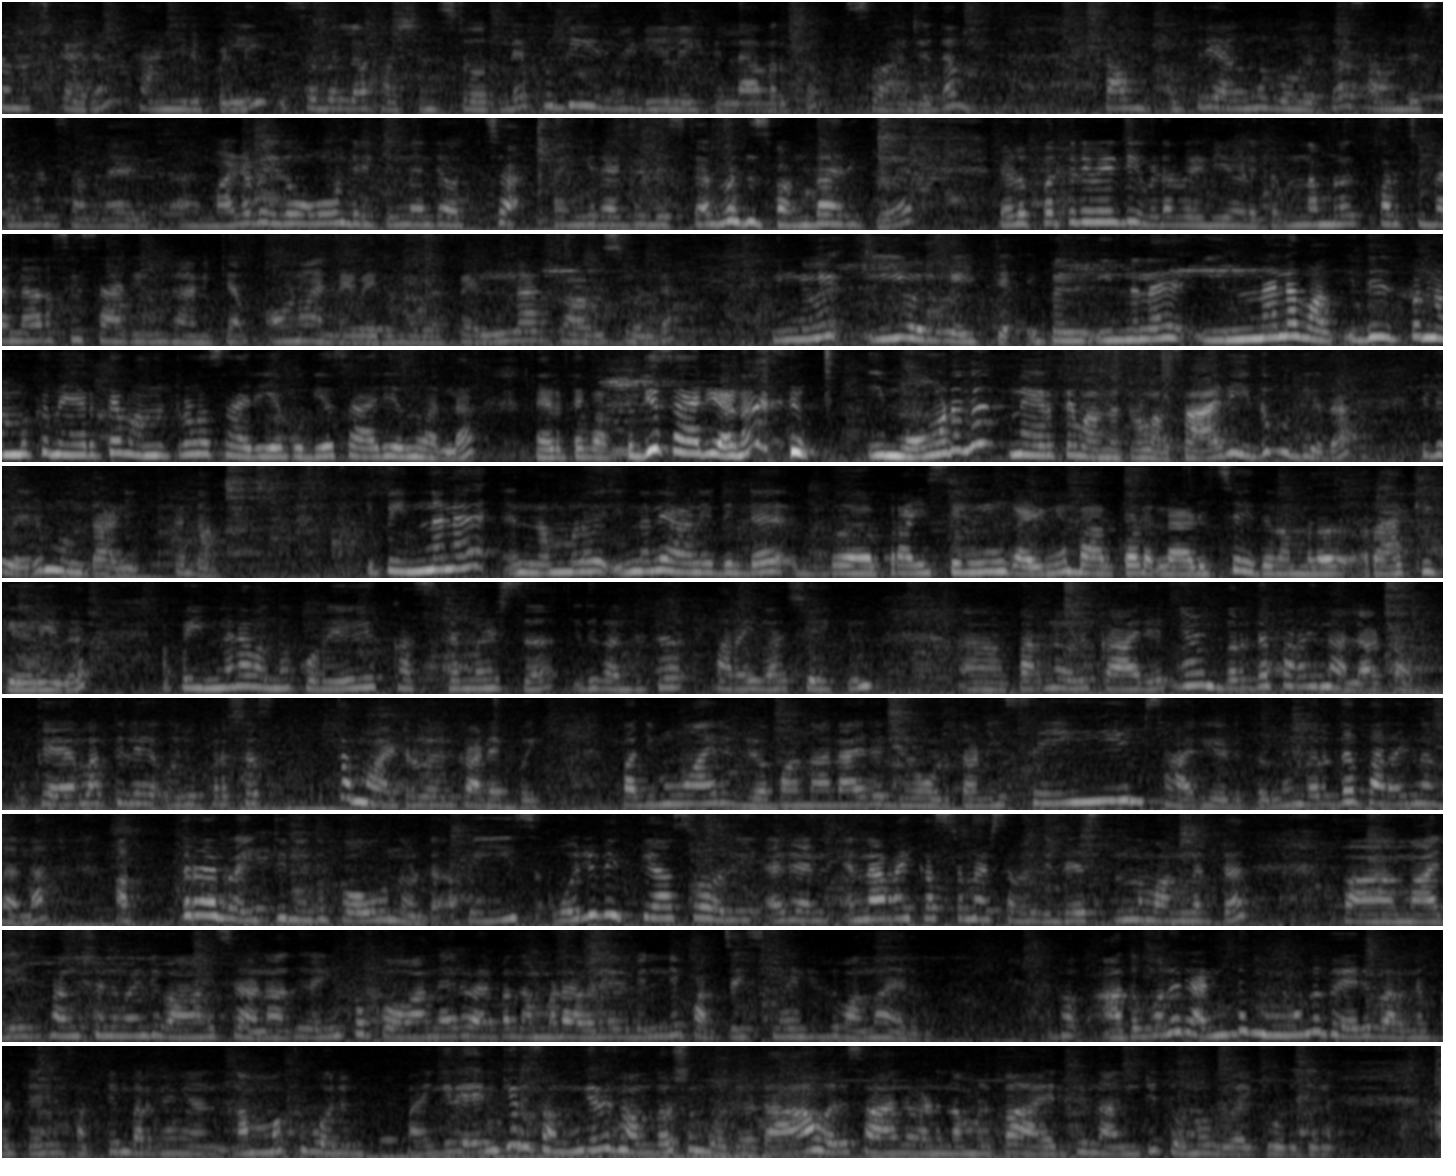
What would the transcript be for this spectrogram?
നമസ്കാരം. Kanjirappally Isabella fashion സ്റ്റോറിന്റെ പുതിയൊരു വീഡിയോയിലേക്ക് എല്ലാവർക്കും സ്വാഗതം. സൗണ്ട് ഒത്തിരി അകന്നു പോകത്ത സൗണ്ട് ഡിസ്റ്റർബൻസ് അവിടെ മഴ പെയ്തുകൊണ്ടിരിക്കുന്നതിന്റെ ഒച്ച ഭയങ്കരമായിട്ട് ഡിസ്റ്റർബൻസ് ഉണ്ടായിരിക്കും. എളുപ്പത്തിന് വേണ്ടി ഇവിടെ വീഡിയോ എടുക്കണം നമ്മൾ കുറച്ച് ബനാറസി സാരികൾ കാണിക്കാം. ഓണം അല്ലേ വരുന്നത്. അപ്പോൾ എല്ലാവർക്കും ആവശ്യമുണ്ട്. നിങ്ങൾ ഈ ഒരു റേറ്റ് ഇപ്പം ഇന്നലെ ഇന്നലെ ഇത് ഇപ്പം നമുക്ക് നേരത്തെ വന്നിട്ടുള്ള സാരിയാണ് പുതിയ സാരി അല്ല നേരത്തെ പുതിയ സാരിയാണ്. ഈ മോഡൽ നേരത്തെ വന്നിട്ടുള്ള സാരി ഇത് പുതിയതാ. ഇത് വരും മുന്താണി കണ്ടോ? ഇപ്പം ഇന്നലെ നമ്മൾ ഇന്നലെയാണ് ഇതിന്റെ പ്രൈസിങ്ങും കഴിഞ്ഞ് ബാർക്കോഡ് എല്ലാം അടിച്ച് ഇത് നമ്മൾ റാക്കി കയറിയത്. അപ്പോൾ ഇന്നലെ വന്ന കുറേ കസ്റ്റമേഴ്സ് ഇത് കണ്ടിട്ട് പറയുക ശരിക്കും പറഞ്ഞ ഒരു കാര്യം ഞാൻ വെറുതെ പറയുന്നതല്ല കേട്ടോ. കേരളത്തിലെ ഒരു പ്രശസ്തമായിട്ടുള്ള ഒരു കടയിൽ പോയി. പതിമൂവായിരം രൂപ പതിനാലായിരം രൂപ കൊടുത്താണ് ഈ സെയിം സാരി എടുത്തത്. ഞാൻ വെറുതെ പറയുന്നതല്ല അത്ര റേറ്റിന് ഇത് പോകുന്നുണ്ട്. അപ്പോൾ ഈ ഒരു വ്യത്യാസം ഒരു എൻ ആർ ഐ കസ്റ്റമേഴ്സ് അവർ വിദേശത്തു നിന്ന് വന്നിട്ട് മാരേജ് ഫംഗ്ഷന് വേണ്ടി വാങ്ങിച്ചതാണ്. അത് കഴിഞ്ഞപ്പോൾ പോകാൻ നേരമായപ്പോൾ നമ്മുടെ അവിടെ വലിയ പർച്ചേസിന് വേണ്ടിയിട്ട് വന്നായിരുന്നു. അപ്പം അതുപോലെ രണ്ട് മൂന്ന് പേര് പറഞ്ഞപ്പോഴത്തേക്കും സത്യം പറഞ്ഞാൽ ഞാൻ നമുക്ക് പോലും ഭയങ്കര എനിക്കൊരു ഭയങ്കര സന്തോഷം തോന്നി കേട്ടോ. ആ ഒരു സാധനമാണ് നമ്മളിപ്പോൾ ആയിരത്തി നാനൂറ്റി തൊണ്ണൂറ് രൂപയ്ക്ക് കൊടുക്കുന്നത്.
